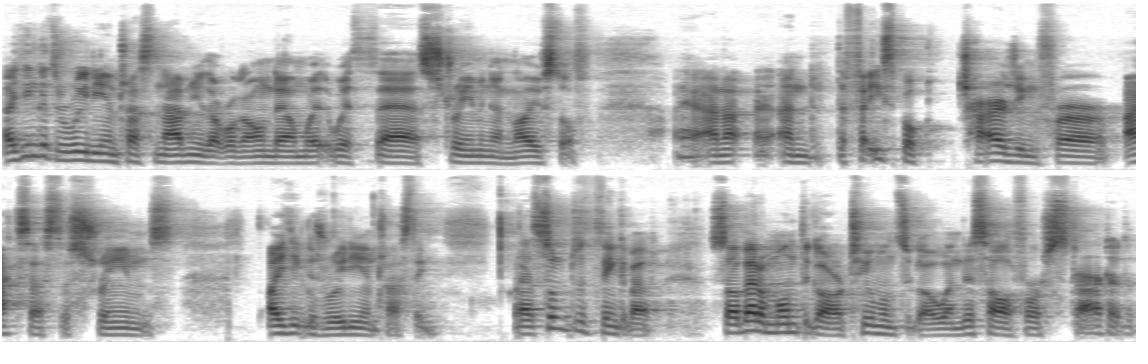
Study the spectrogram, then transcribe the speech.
I think it's a really interesting avenue that we're going down with with uh, streaming and live stuff, uh, and uh, and the Facebook charging for access to streams, I think is really interesting. Uh, something to think about. So about a month ago or two months ago, when this all first started,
